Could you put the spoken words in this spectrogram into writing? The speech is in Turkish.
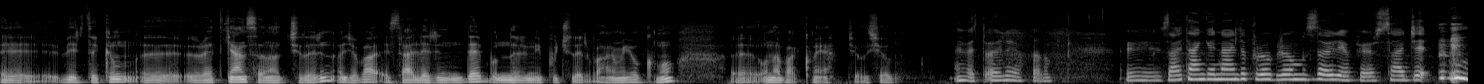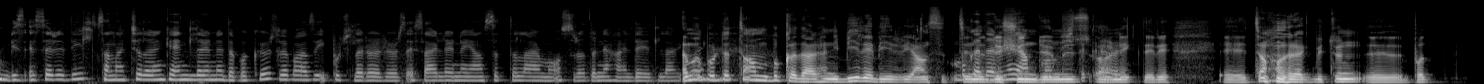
e, bir takım e, üretken sanatçıların acaba eserlerinde bunların ipuçları var mı yok mu ona bakmaya çalışalım. Evet öyle yapalım. Ee, zaten genelde programımızda öyle yapıyoruz. Sadece biz esere değil sanatçıların kendilerine de bakıyoruz ve bazı ipuçları arıyoruz. Eserlerine yansıttılar mı? O sırada ne haldeydiler? Gibi. Ama burada tam bu kadar hani birebir yansıttığını düşündüğümüz örnekleri evet. e, tam olarak bütün e,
